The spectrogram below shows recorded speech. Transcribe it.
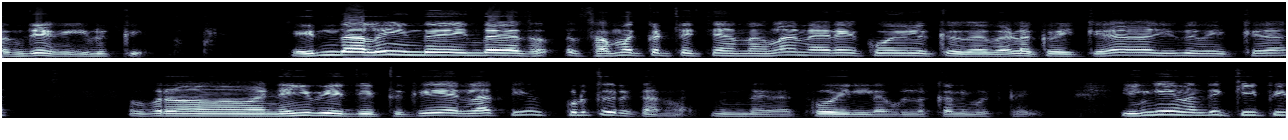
சந்தேகம் இருக்குது இருந்தாலும் இந்த இந்த சமக்கட்டை சேர்ந்தவங்களாம் நிறைய கோயிலுக்கு விளக்கு வைக்க இது வைக்க அப்புறம் நெய்வேத்தியத்துக்கு எல்லாத்தையும் கொடுத்துருக்காங்க. இந்த கோயிலில் உள்ள கல்வெட்டு. இங்கேயும் வந்து கிபி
